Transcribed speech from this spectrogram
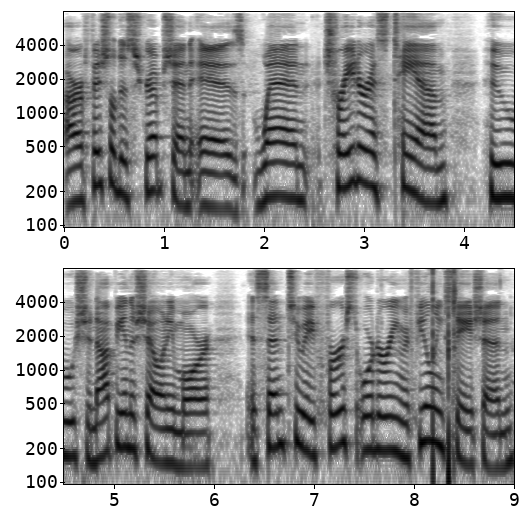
our official description is when traitorous Tam, who should not be in the show anymore, is sent to a first ordering refueling station.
